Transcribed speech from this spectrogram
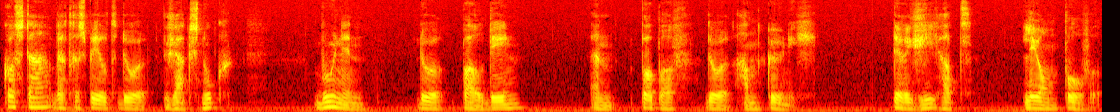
Costa werd gespeeld door Jacques Snoek, Boenin door Paul Deen en Popov door Han König. De regie had Leon Povel.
